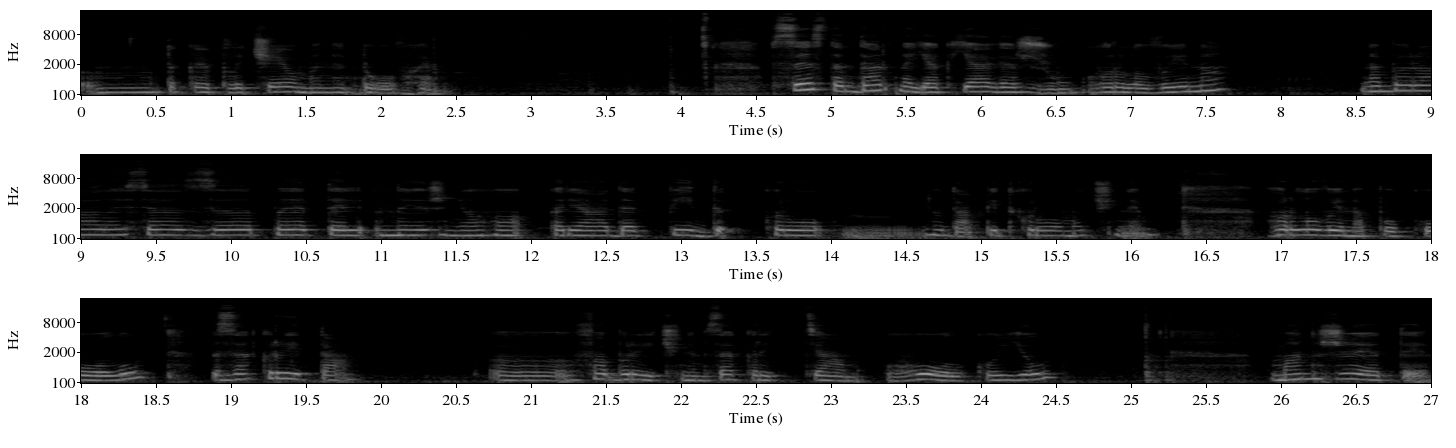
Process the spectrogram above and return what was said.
ем, ну, таке плече у мене довге. Все стандартно, як я в'яжу. Горловина набиралася з петель нижнього ряда під, кро... ну, да, під кромочним. Горловина по колу, закрита е, фабричним закриттям голкою. Манжети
